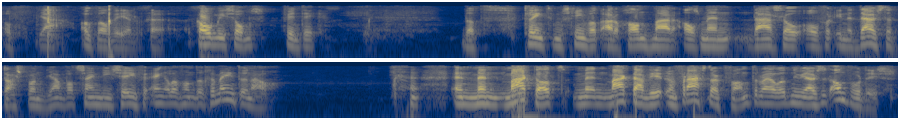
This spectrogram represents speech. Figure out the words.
of ja, ook wel weer komisch soms, vind ik dat klinkt misschien wat arrogant, maar als men daar zo over in het duister tast van, ja, wat zijn die zeven engelen van de gemeente nou? en men maakt dat, men maakt daar weer een vraagstuk van, terwijl het nu juist het antwoord is.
